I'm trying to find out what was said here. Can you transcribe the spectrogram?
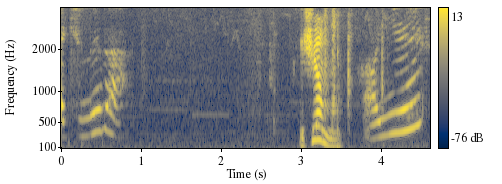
Açılı da. Üşüyor mu? Hayır.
